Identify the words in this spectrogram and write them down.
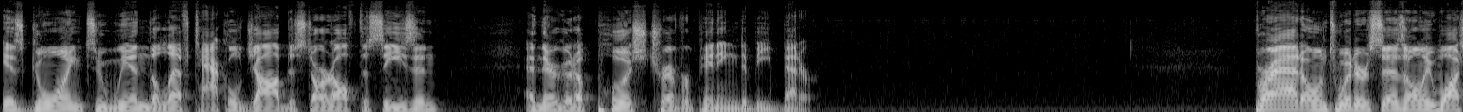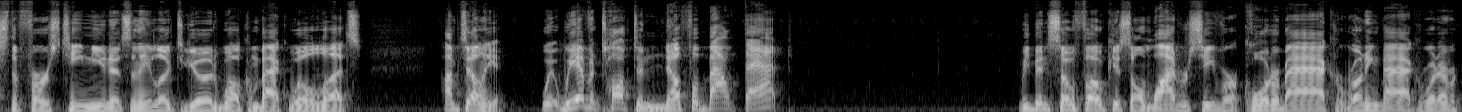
is going to win the left tackle job to start off the season, and they're going to push Trevor Penning to be better. Brad on Twitter says, only watch the first team units and they looked good. Welcome back, Will Lutz. I'm telling you, we, we haven't talked enough about that. We've been so focused on wide receiver or quarterback or running back or whatever.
